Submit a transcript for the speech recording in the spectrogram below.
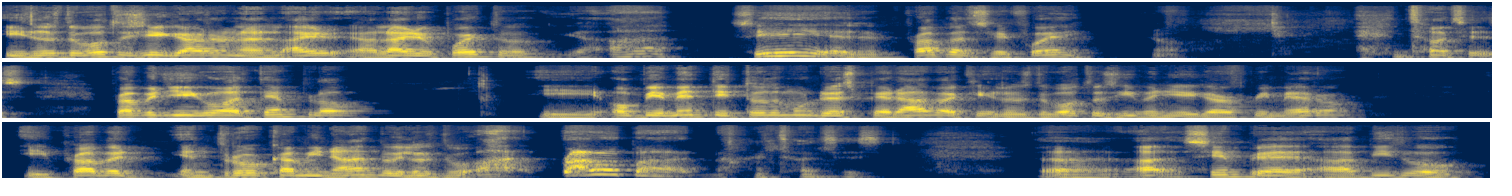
y los devotos llegaron al, al aeropuerto. Y, ah, Sí, el Prabhupada se fue. ¿no? Entonces, Prabhupada llegó al templo y obviamente todo el mundo esperaba que los devotos iban a llegar primero. Y Prabhupada entró caminando y los devotos, ¡ah, Prabhupada! Entonces, uh, siempre ha habido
